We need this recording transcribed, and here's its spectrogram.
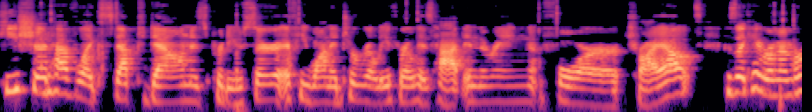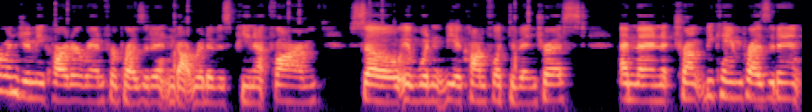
he should have like stepped down as producer if he wanted to really throw his hat in the ring for tryouts. Because, like, hey, remember when Jimmy Carter ran for president and got rid of his peanut farm so it wouldn't be a conflict of interest? And then Trump became president,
